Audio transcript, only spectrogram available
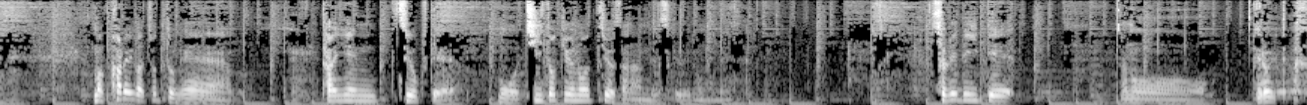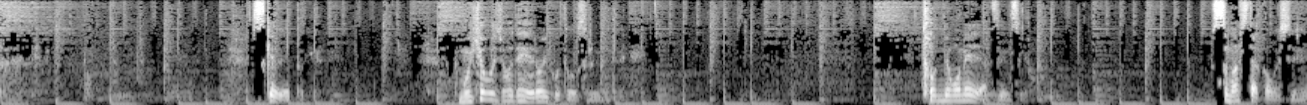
まあ彼がちょっとね大変強くてもうチート級の強さなんですけれどもね。それでいてあのー、エロいと。スケベという。無表情でエロいことをするみたいな。とんでもねえやつですよ。澄ました顔してね。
